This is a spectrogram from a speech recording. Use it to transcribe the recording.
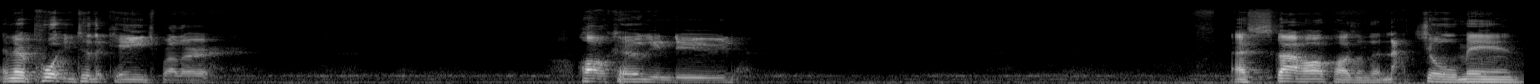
And they're pointing to the cage, brother. Hulk Hogan, dude. As Scott Hall calls him, the Nacho Man.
